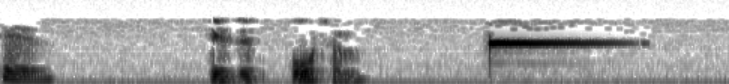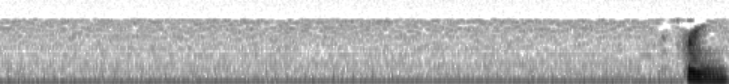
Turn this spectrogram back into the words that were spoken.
two, Is it autumn? three.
